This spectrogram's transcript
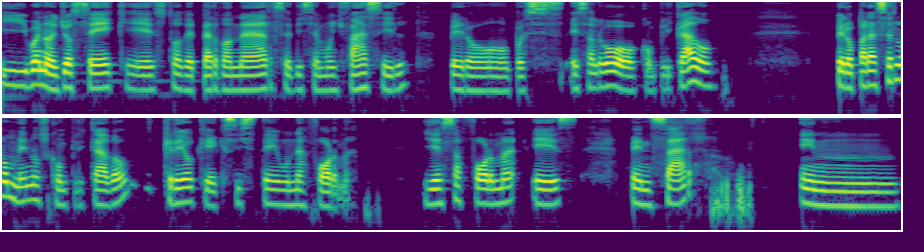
Y bueno, yo sé que esto de perdonar se dice muy fácil, pero pues es algo complicado. Pero para hacerlo menos complicado, creo que existe una forma. Y esa forma es pensar en,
